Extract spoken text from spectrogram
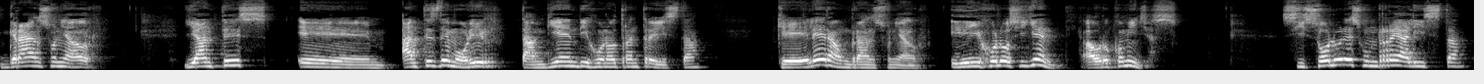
gran soñador. Y antes, eh, antes de morir, también dijo en otra entrevista que él era un gran soñador y dijo lo siguiente, abro comillas, si solo eres un realista,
